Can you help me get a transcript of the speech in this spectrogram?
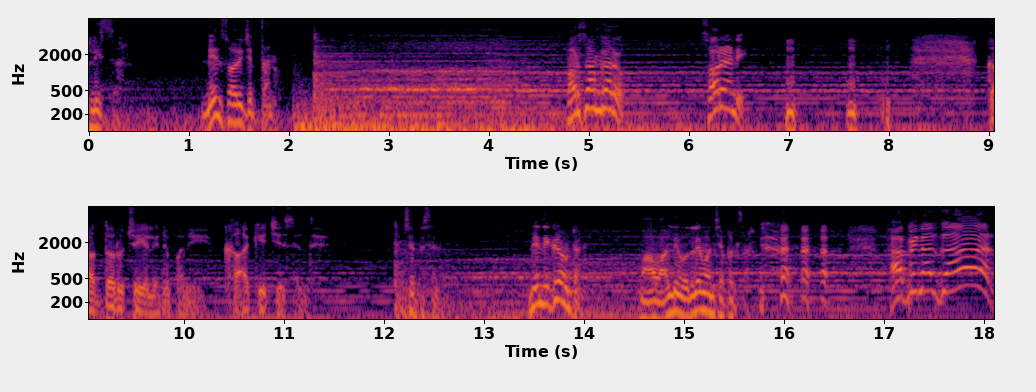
ప్లీజ్ సార్. నేను సారీ చెప్తాను. పరశురామ్ గారు సారీ అండి. కద్దరు చేయలేని పని కాకి చేసింది. చెప్పేశాను. నేను ఇక్కడే ఉంటాను. మా వాళ్ళని వదిలేమని చెప్పండి సార్. హ్యాపీనా సార్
